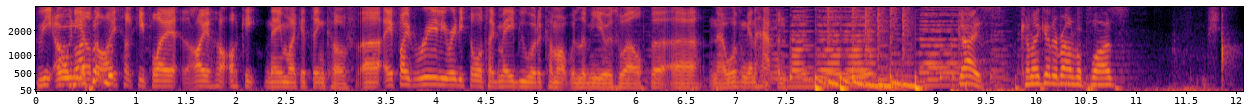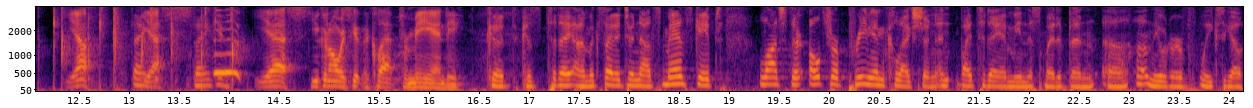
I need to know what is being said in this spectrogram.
the Oh, only I other Le- ice hockey player, ice hockey name I could think of. Uh, if I'd really, really thought, I maybe would have come up with Lemieux as well. But uh, no, it wasn't going to happen. Guys, can I get a round of applause? Yeah. Thank Yes. you. Thank you. Yes, you can always get the clap from me, Andy. Good, because today I'm excited to announce Manscaped launched their Ultra Premium Collection. And by today, I mean this might have been uh, on the order of weeks ago.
